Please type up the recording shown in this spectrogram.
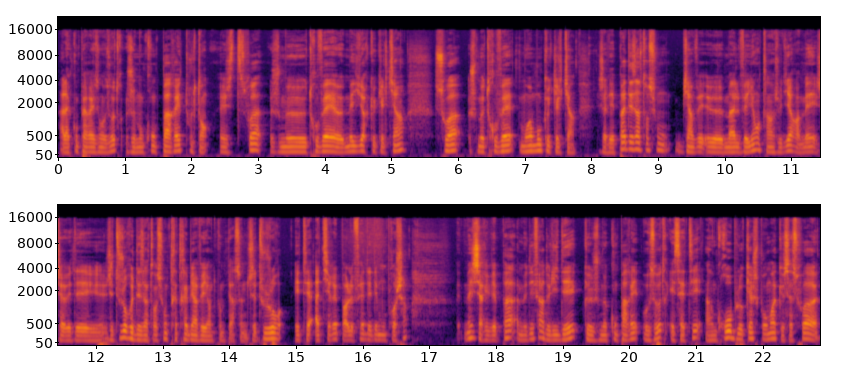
à la comparaison aux autres, je m'en comparais tout le temps. Et soit je me trouvais euh, meilleur que quelqu'un, soit je me trouvais moins bon que quelqu'un. J'avais pas des intentions euh, malveillantes, hein, je veux dire, mais j'avais des, j'ai toujours eu des intentions très très bienveillantes comme personne. J'ai toujours été attiré par le fait d'aider mon prochain mais j'arrivais pas à me défaire de l'idée que je me comparais aux autres et ça été un gros blocage pour moi que ce soit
